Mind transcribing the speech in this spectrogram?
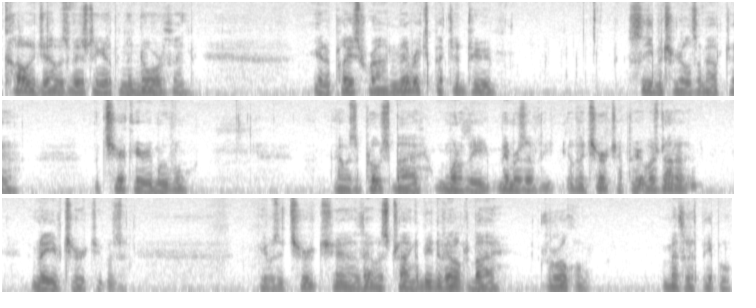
college. I was visiting up in the north and in a place where I never expected to see materials about uh, the Cherokee removal. I was approached by one of the members of the of the church up there. It was not a native church. It was it was a church uh, that was trying to be developed by the local Methodist people.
